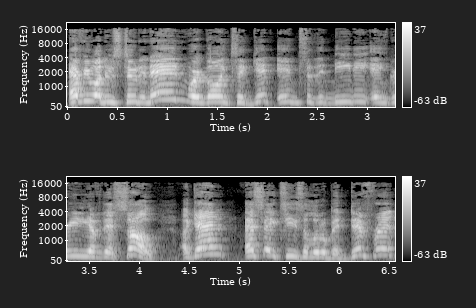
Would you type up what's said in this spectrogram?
Everyone who's tuning in, we're going to get into the needy and greedy of this. So again, SAT is a little bit different.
